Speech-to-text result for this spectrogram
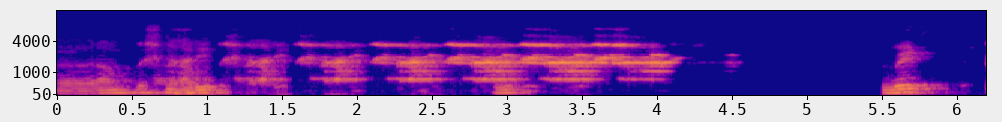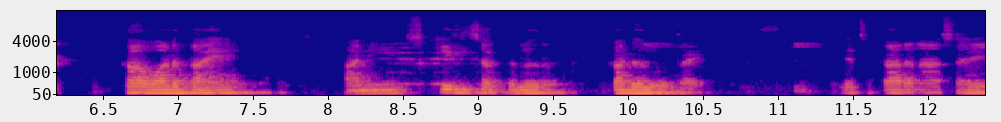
रामकृष्ण हरी. वेट का वाढत आहे आणि स्किनचा कलर काढल होत आहे. याचं कारण असं आहे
